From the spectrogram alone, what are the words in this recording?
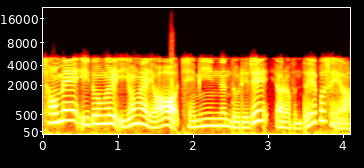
점의 이동을 이용하여 재미있는 놀이를 여러분도 해보세요.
